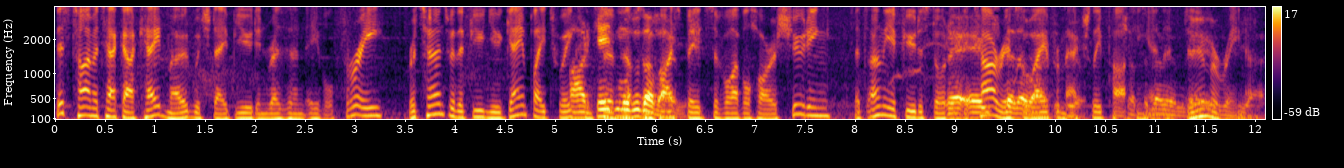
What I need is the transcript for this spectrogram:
This Time Attack arcade mode, which debuted in Resident Evil 3, returns with a few new gameplay tweaks and serves up some high-speed survival horror shooting that's only a few distorted guitar riffs away from actually passing as a Doom arena.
